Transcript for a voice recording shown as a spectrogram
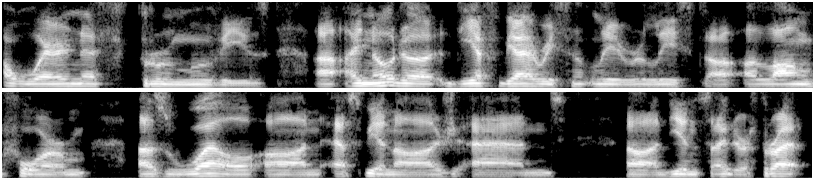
awareness through movies. Uh, I know the the FBI recently released a, a, long form as well on espionage and uh, the insider threat,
